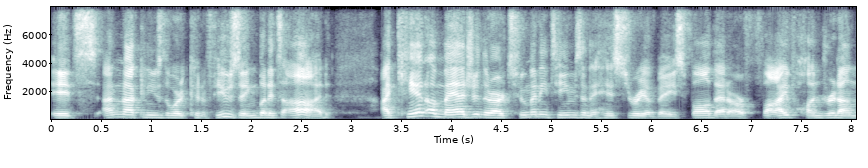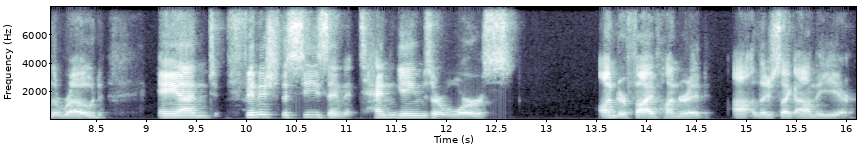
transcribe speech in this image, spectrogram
It's, I'm not going to use the word confusing, but it's odd. I can't imagine there are too many teams in the history of baseball that are 500 on the road and finish the season 10 games or worse under 500, uh, just like on the year.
